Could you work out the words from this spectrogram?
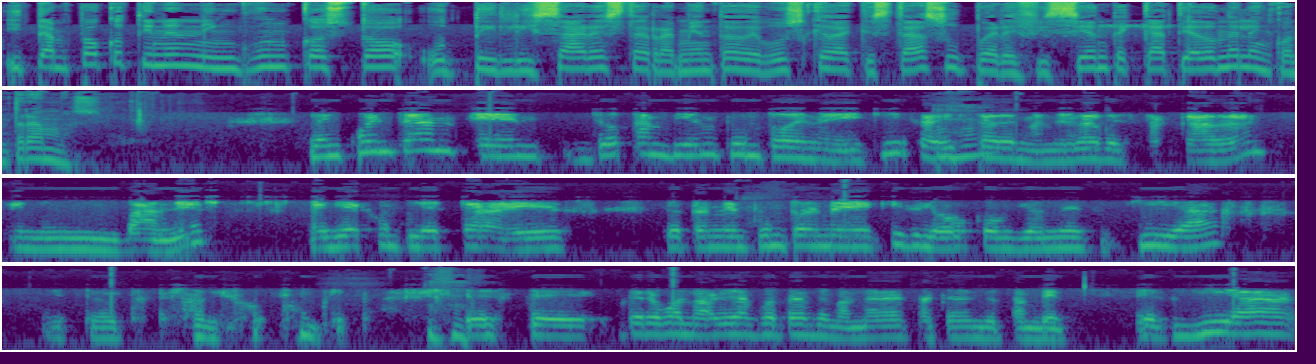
y tampoco tiene ningún costo utilizar esta herramienta de búsqueda que está súper eficiente. Katia, ¿dónde la encontramos? La encuentran en yo también.mx, ahí está de manera destacada en un banner. La guía completa es yo también.mx y luego con guiones guía. Este, completa. Este, pero bueno, ahí la encuentran de manera destacada en yo también. Es guía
